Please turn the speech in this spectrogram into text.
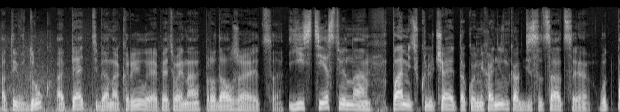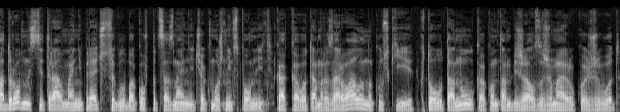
а ты вдруг опять тебя накрыл, и опять война продолжается. Естественно, память включает такой механизм, как диссоциация. Вот подробности травмы, они прячутся глубоко в подсознании. Человек может не вспомнить, как кого там разорвало на куски, кто утонул, как он там бежал, зажимая рукой живот.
